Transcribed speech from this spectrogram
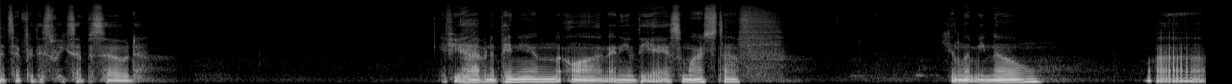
that's it for this week's episode. If you have an opinion on any of the ASMR stuff, you can let me know uh,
